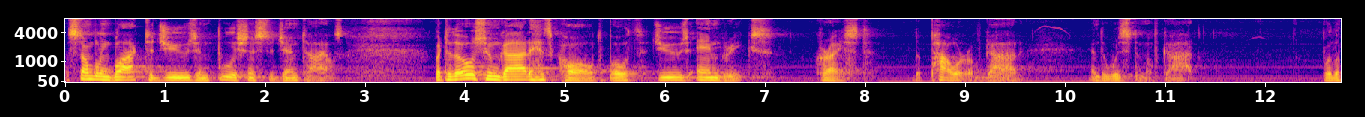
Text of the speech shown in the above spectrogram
a stumbling block to Jews and foolishness to Gentiles. But to those whom God has called, both Jews and Greeks, Christ, the power of God and the wisdom of God. For the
